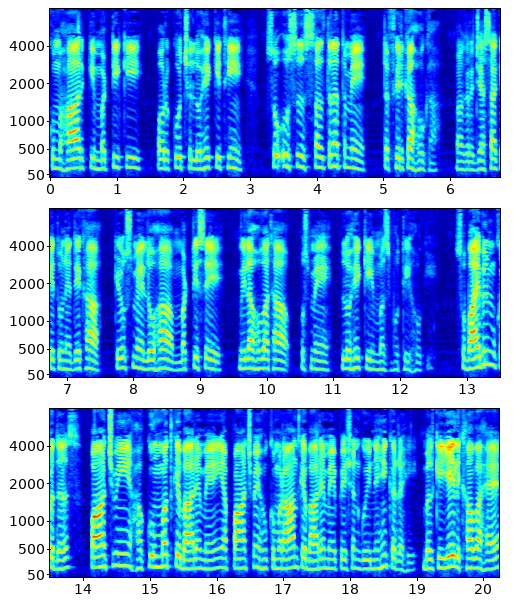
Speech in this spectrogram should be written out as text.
کمہار کی مٹی کی اور کچھ لوہے کی تھیں، سو اس سلطنت میں تفرقہ ہوگا۔ مگر جیسا کہ تو نے دیکھا کہ اس میں لوہا مٹی سے ملا ہوا تھا، اس میں لوہے کی مضبوطی ہوگی۔ سو بائبل مقدس پانچویں حکومت کے بارے میں یا پانچویں حکمران کے بارے میں پیشن گوئی نہیں کر رہی، بلکہ یہ لکھا ہوا ہے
